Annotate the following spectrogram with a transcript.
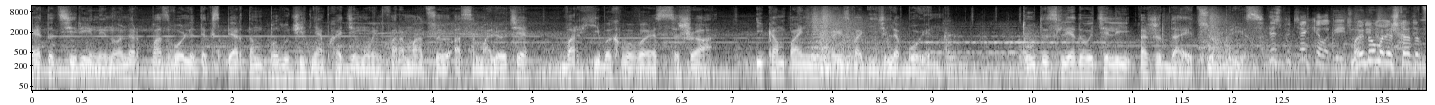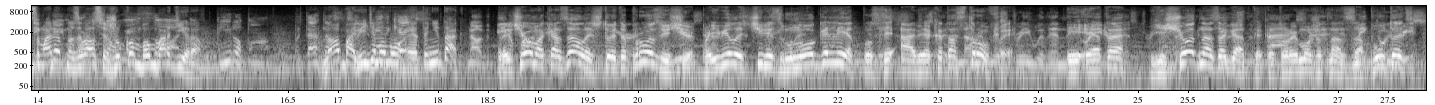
Этот серийный номер позволит экспертам получить необходимую информацию о самолете в архивах ВВС США и компании-производителя Boeing. Тут исследователей ожидает сюрприз. Мы думали, что этот самолет назывался «Жуком-бомбардиром». Но, по-видимому, это не так. Причем оказалось, что это прозвище появилось через много лет после авиакатастрофы. И это еще одна загадка, которая может нас запутать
